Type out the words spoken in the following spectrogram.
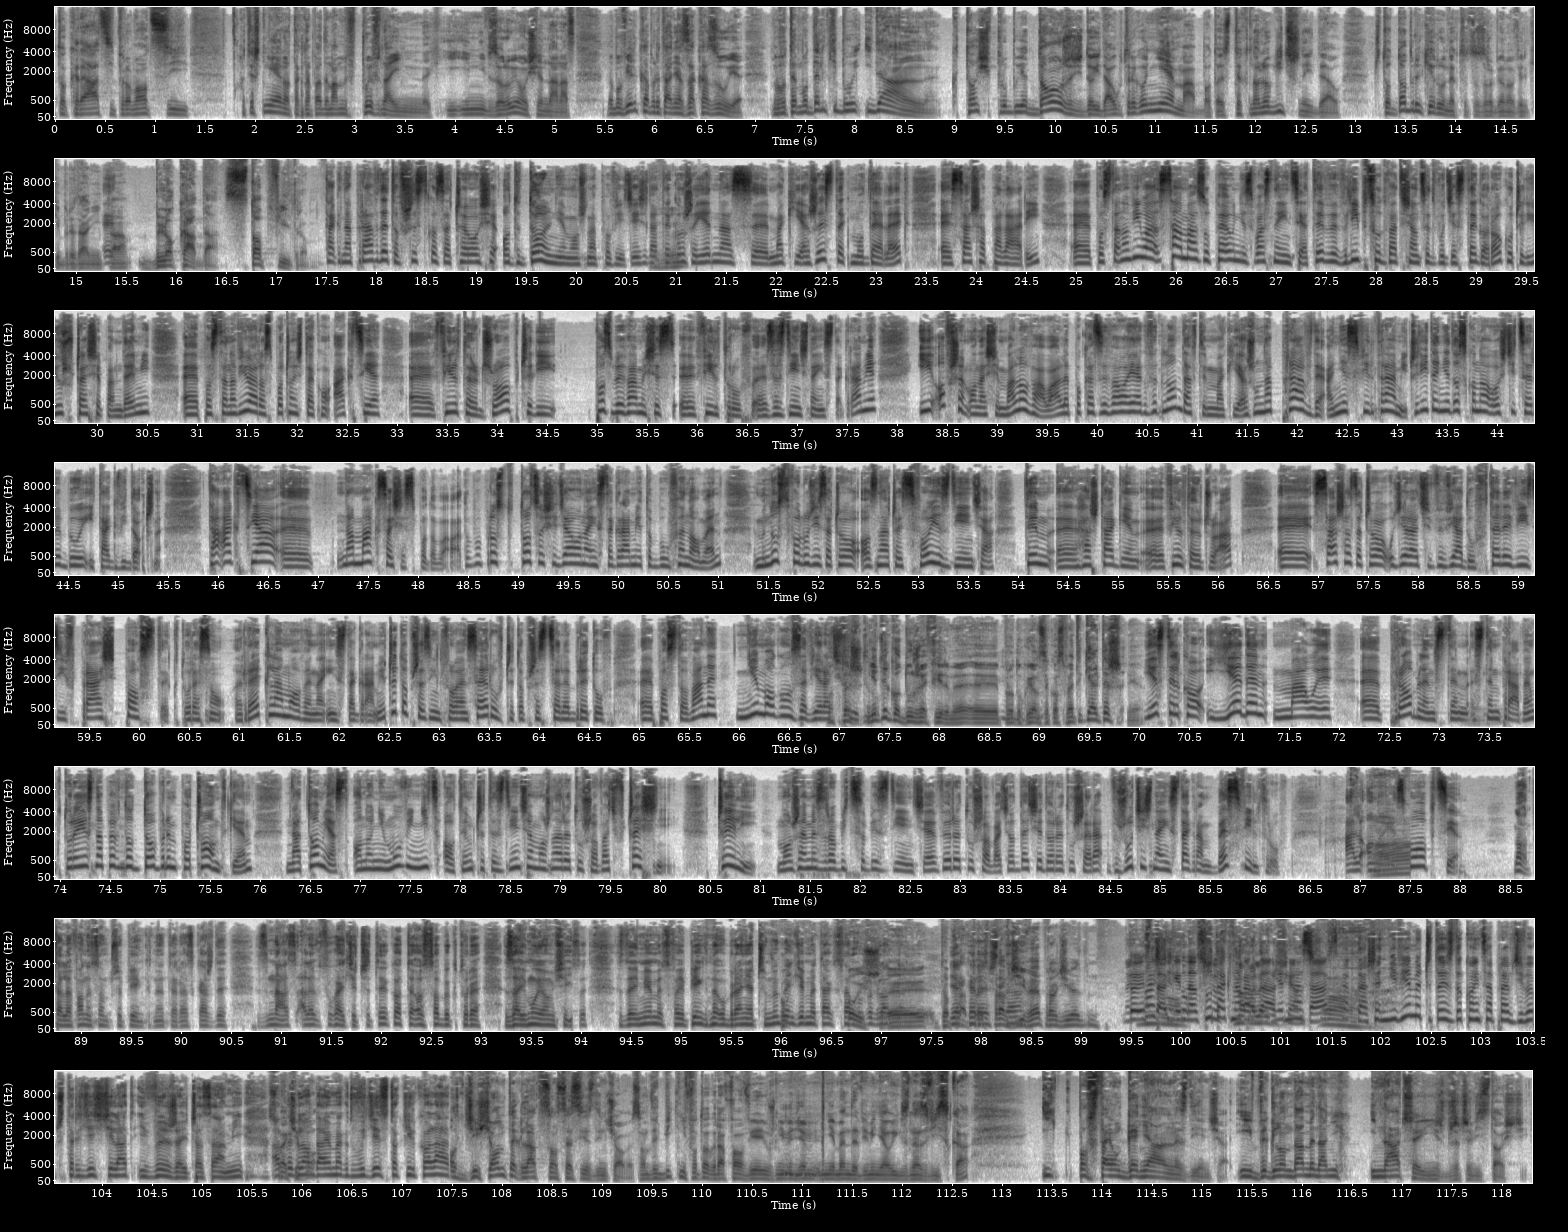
to kreacji, promocji. Chociaż nie, no tak naprawdę mamy wpływ na innych i inni wzorują się na nas. No bo Wielka Brytania zakazuje. No bo te modelki były idealne. Ktoś próbuje dążyć do ideału, którego nie ma, bo to jest technologiczny ideał. Czy to dobry kierunek, to co zrobiono w Wielkiej Brytanii, ta blokada, stop filtrom? Tak naprawdę to wszystko zaczęło się oddolnie, można powiedzieć, dlatego że jedna z e, makijażystek, modelek, e, Sasha Palari, e, postanowiła sama zupełnie z własnej inicjatywy w lipcu 2020 roku, czyli już w czasie pandemii, e, postanowiła rozpocząć taką akcję e, Filter Drop, czyli pozbywamy się e, filtrów e, ze zdjęć na Instagramie i owszem, ona się malowała, ale pokazywała, jak wygląda w tym makijażu naprawdę, a nie z filtrami, czyli te niedoskonałości cery były i tak widoczne. Ta akcja e, na maksa się spodobała. To po prostu to, co się działo na Instagramie, to był fenomen. Mnóstwo ludzi zaczęło oznaczać swoje zdjęcia tym hashtagiem filter drop. E, Sasza zaczęła udzielać wywiadów w telewizji, w prasie, posty, które są reklamowe na Instagramie, czy to przez influencerów, czy to przez celebrytów postowane, nie mogą zawierać też filtrów. nie tylko duże firmy y, produkujące kosmetyki, ale też nie. Jest tylko jeden mały e, problem z tym, z tym prawem, które jest na pewno dobrym początkiem, natomiast ono nie mówi nic o tym, czy te zdjęcia można retuszować wcześniej. Czyli możemy zrobić sobie zdjęcie, wyretuszować, oddać je do retuszera, wrzucić na Instagram bez filtrów, ale ono A. jest mu opcję. No, telefony są przepiękne, teraz każdy z nas, ale słuchajcie, czy tylko te osoby, które zajmują się, zdejmiemy swoje piękne ubrania, czy my będziemy tak samo Spójrz, wyglądać y, to, pra, jak to jest reszta? prawdziwe, prawdziwe. No To jest tak, jedna z tu tak sióstr naprawdę Kardashian, jedna z tak? Kardashian. Nie wiemy, czy to jest do końca prawdziwe. 40 lat i wyżej czasami, a Słuchajcie, wyglądają jak dwudziestokilkolatki. Od dziesiątek lat są sesje zdjęciowe. Są wybitni fotografowie, już nie, będziemy, Mhm. nie będę wymieniał ich z nazwiska. I powstają genialne zdjęcia. I wyglądamy na nich inaczej niż w rzeczywistości.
